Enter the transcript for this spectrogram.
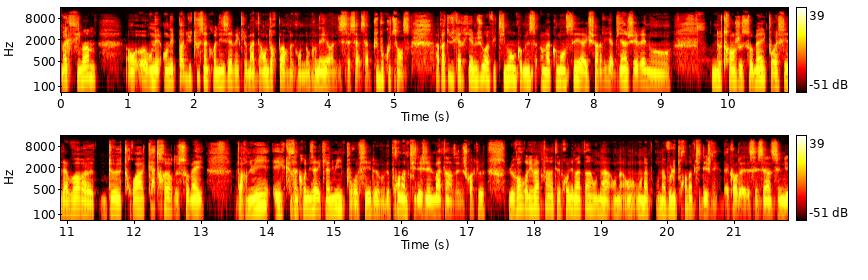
maximum, on n'est on pas du tout synchronisé avec le matin, on dort pas en fin compte, donc on est, ça, ça, ça, a plus beaucoup de sens. À partir du quatrième jour, effectivement, on, commence, on a commencé avec Charlie à bien gérer nos, nos tranches de sommeil pour essayer d'avoir 2, 3, 4 heures de sommeil par nuit et synchroniser avec la nuit pour essayer de, de prendre un petit déjeuner le matin. Je crois que le, le vendredi matin, c'était le premier matin, on a, on a, on a, on a voulu prendre un petit déjeuner. D'accord? C'est une,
